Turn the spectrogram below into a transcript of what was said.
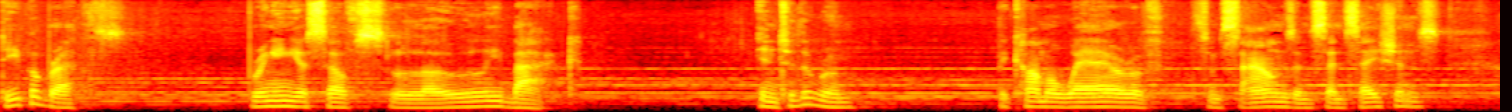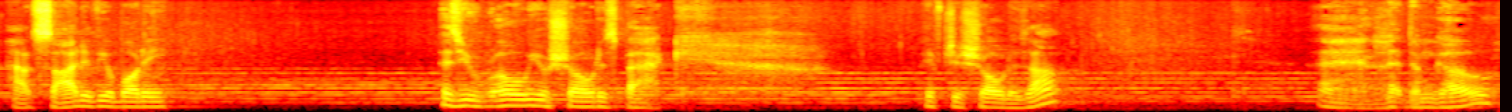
deeper breaths, bringing yourself slowly back into the room. Become aware of some sounds and sensations outside of your body. As you roll your shoulders back, lift your shoulders up and let them go.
